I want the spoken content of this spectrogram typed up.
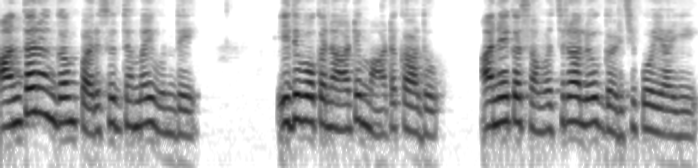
అంతరంగం పరిశుద్ధమై ఉంది. ఇది ఒకనాటి మాట కాదు అనేక సంవత్సరాలు గడిచిపోయాయి.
